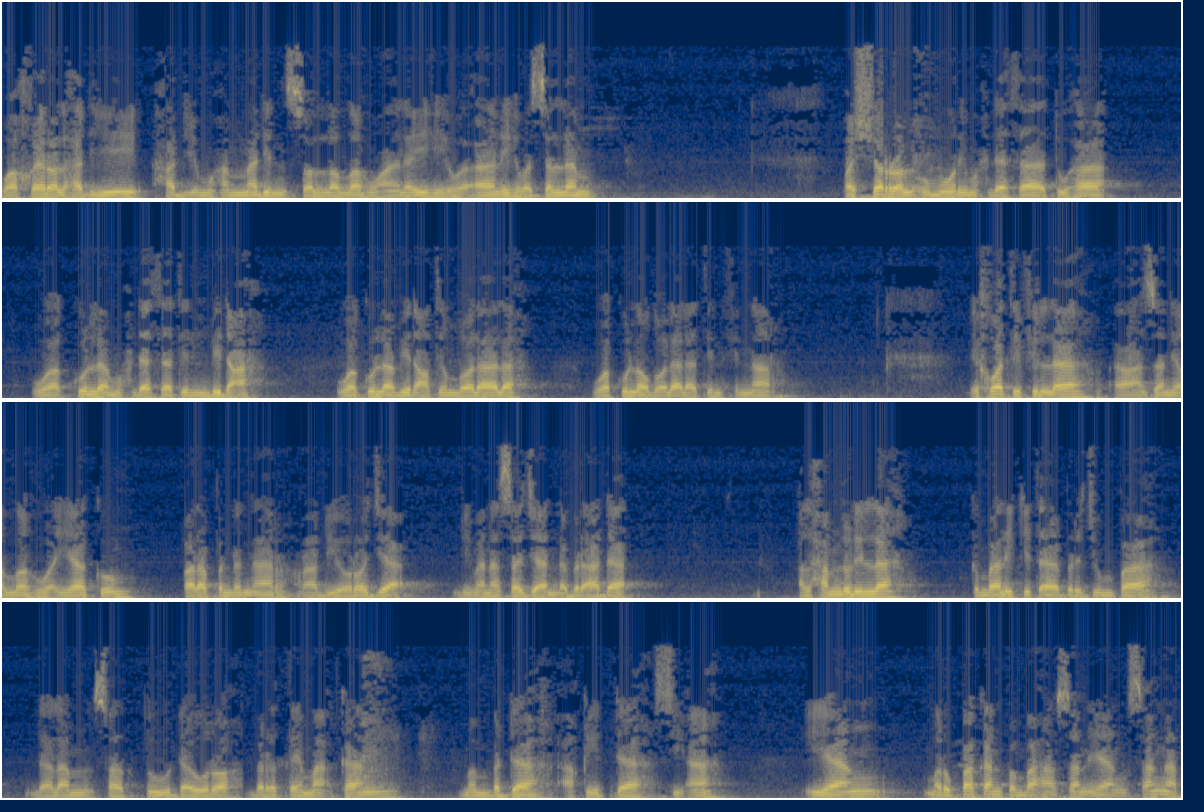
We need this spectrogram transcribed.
وخير الهدي هدي محمد صلى الله عليه وآله وسلم وشر الأمور محدثاتها وكل محدثة بدعة وكل بدعة ضلالة وكل ضلالة في النار Ikhwati fillah, a'azani Allah wa iyyakum para pendengar Radio Roja di mana saja Anda berada. Alhamdulillah kembali kita berjumpa dalam satu daurah bertemakan membedah akidah Syiah yang merupakan pembahasan yang sangat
